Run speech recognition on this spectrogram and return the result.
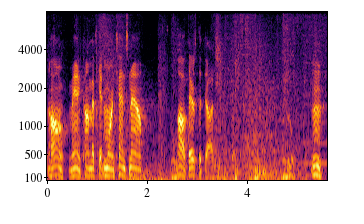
Oh man, combat's getting more intense now. Oh, there's the dodge. Mm.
